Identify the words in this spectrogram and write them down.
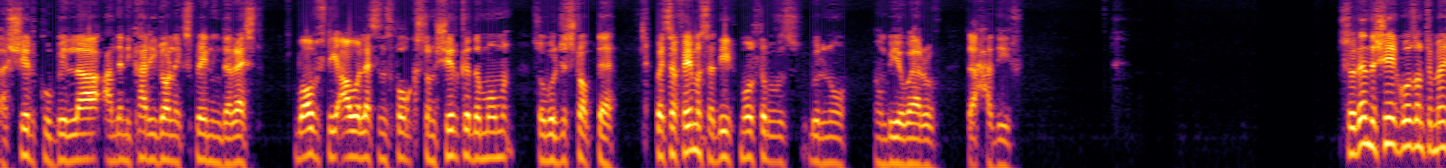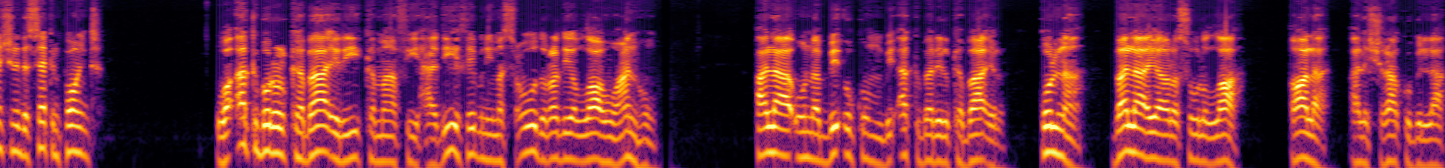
Ashirku Billah, and then he carried on explaining the rest. But obviously, our lessons focused on shirk at the moment, so we'll just stop there. But it's a famous hadith, most of us will know and be aware of the hadith. So then the Shaykh goes on to mention in the second point, وأكبر الكبائر كما في حديث ابن مسعود رضي الله عنه ألا أنبئكم بأكبر الكبائر قلنا Bala ya Rasulullah. Qala al ishraku billah.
